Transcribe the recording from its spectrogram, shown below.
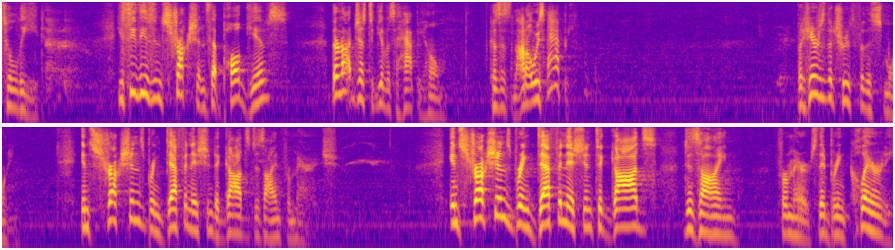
to lead. You see, these instructions that Paul gives, they're not just to give us a happy home, because it's not always happy. But here's the truth for this morning instructions bring definition to God's design for marriage. Instructions bring definition to God's design for marriage, they bring clarity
